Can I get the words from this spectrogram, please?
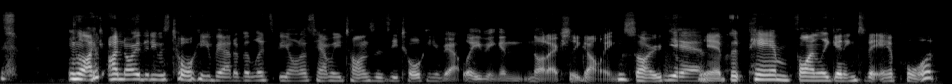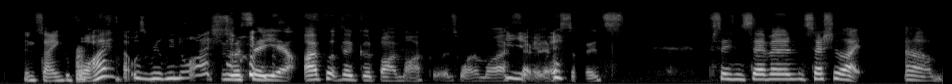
like I know that he was talking about it, but let's be honest, how many times was he talking about leaving and not actually going? So yeah. yeah, but Pam finally getting to the airport and saying goodbye, that was really nice. So yeah, I put the Goodbye Michael as one of my Yeah. favorite episodes. Season seven, especially like um,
